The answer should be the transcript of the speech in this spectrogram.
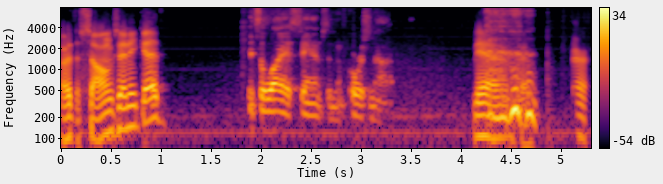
Are the songs any good? It's Elias Samson, of course not. Yeah. Okay.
